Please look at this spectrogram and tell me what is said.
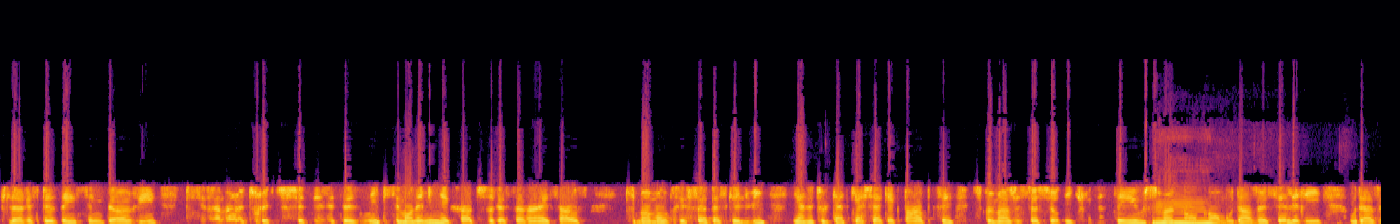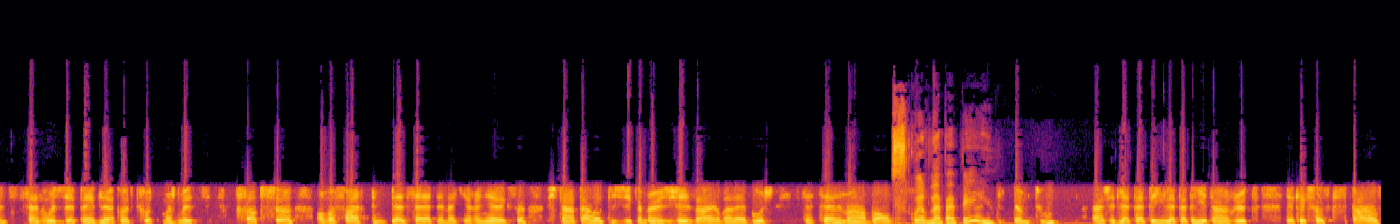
puis leur espèce d'insigne doré. Puis c'est vraiment un truc du sud des États-Unis. Puis c'est mon ami Necrot du restaurant House qui m'a montré ça parce que lui, il y en a tout le temps de caché à quelque part. Puis tu sais, tu peux manger ça sur des crudités ou sur un Mm. concombre ou dans un céleri ou dans une petite sandwich de pain blanc pas de croûte. Moi, je me dis, fuck ça, on va faire une belle salade de macaroni avec ça. Je t'en parle, puis j'ai comme un geyser dans la bouche. C'était tellement bon. Tu square de la papille? Comme tout. Ah, j'ai de la papille. La papille est en rut. Il y a quelque chose qui se passe.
